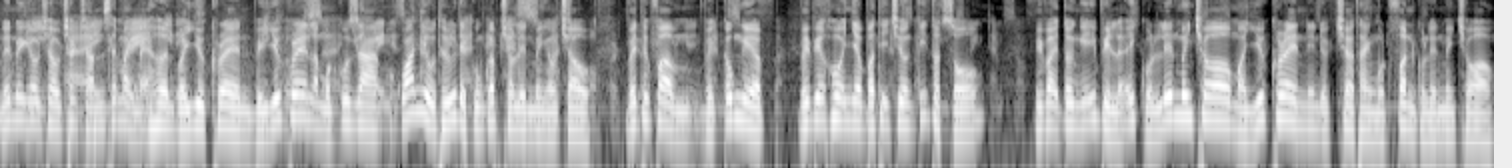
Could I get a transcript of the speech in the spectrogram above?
Liên minh Âu Châu chắc chắn sẽ mạnh mẽ hơn với Ukraine vì Ukraine là một quốc gia có quá nhiều thứ để cung cấp cho Liên minh Âu Châu về thực phẩm, về công nghiệp, về việc hội nhập vào thị trường kỹ thuật số. Vì vậy tôi nghĩ vì lợi ích của Liên minh châu Âu mà Ukraine nên được trở thành một phần của Liên minh châu Âu.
